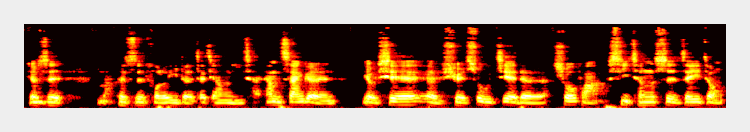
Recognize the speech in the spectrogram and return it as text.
就是马克思、弗洛伊德再加上尼采，他们三个人有些呃学术界的说法戏称是这一种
